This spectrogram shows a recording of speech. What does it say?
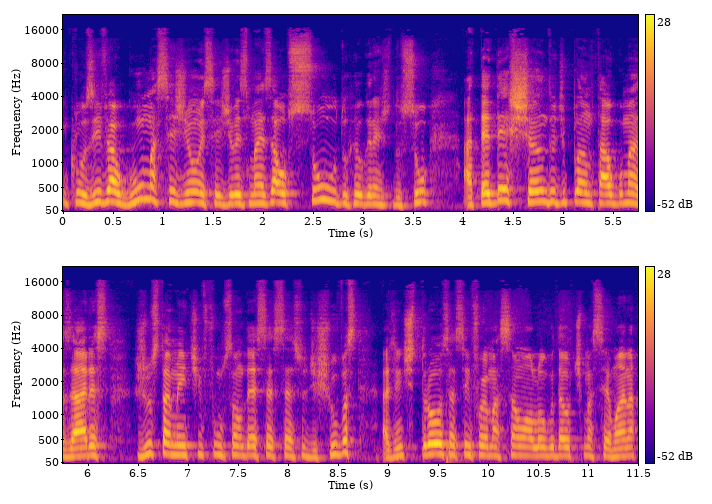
inclusive algumas regiões, regiões mais ao sul do Rio Grande do Sul, até deixando de plantar algumas áreas justamente em função desse excesso de chuvas. A gente trouxe essa informação ao longo da última semana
